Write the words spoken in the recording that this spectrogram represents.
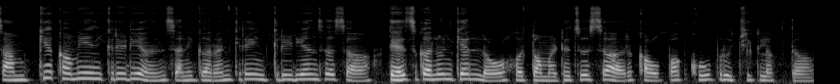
सामके कमी इन्ग्रेडियंट्स आनी घरान कितें इन्ग्रेडियंट्स आसा तेच घालून केल्लो हो टोमॅटोचो सार खावपाक खूब रुचीक लागता.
